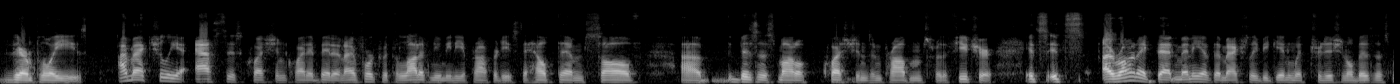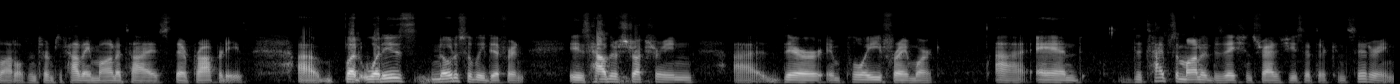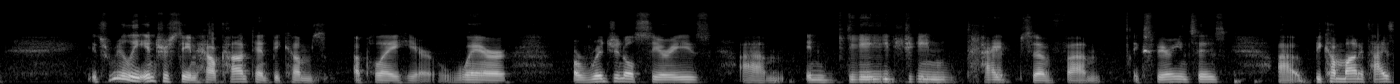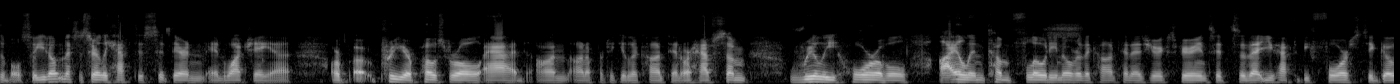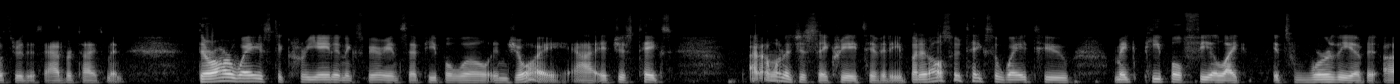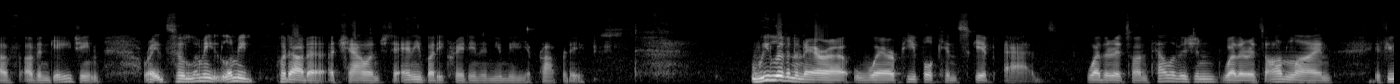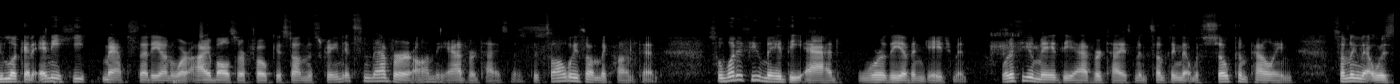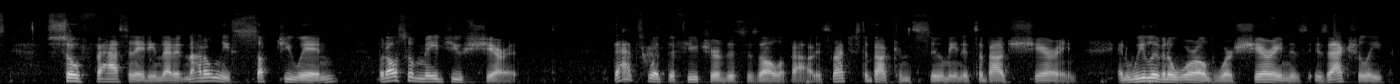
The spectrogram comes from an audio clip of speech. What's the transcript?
their employees. I'm actually asked this question quite a bit, and I've worked with a lot of new media properties to help them solve uh, the business model questions and problems for the future. It's it's ironic that many of them actually begin with traditional business models in terms of how they monetize their properties. Uh, but what is noticeably different is how they're structuring uh, their employee framework uh, and the types of monetization strategies that they're considering. It's really interesting how content becomes a play here where original series, um, engaging types of um, experiences uh, become monetizable. So you don't necessarily have to sit there and, and watch a, uh, or, a pre or post roll ad on, on a particular content or have some really horrible island come floating over the content as you experience it so that you have to be forced to go through this advertisement. There are ways to create an experience that people will enjoy. Uh, it just takes, I don't want to just say creativity, but it also takes a way to make people feel like it's worthy of, of, of engaging, right? So let me, let me put out a, a challenge to anybody creating a new media property we live in an era where people can skip ads, whether it's on television, whether it's online. If you look at any heat map study on where eyeballs are focused on the screen, it's never on the advertisements. It's always on the content. So, what if you made the ad worthy of engagement? What if you made the advertisement something that was so compelling, something that was so fascinating that it not only sucked you in, but also made you share it? that's what the future of this is all about. It's not just about consuming, it's about sharing. And we live in a world where sharing is, is actually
